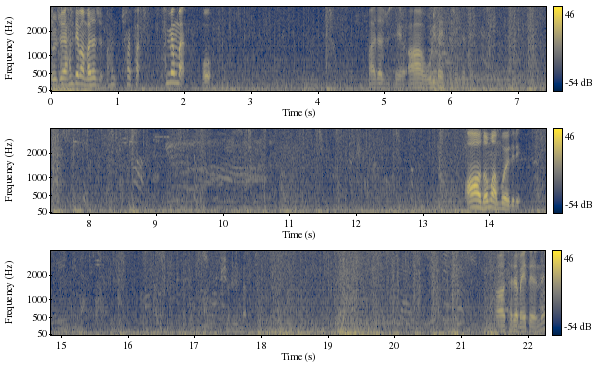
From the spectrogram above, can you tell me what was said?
솔저에 한 대만 맞아주 한, 차- 파- 한 명만 오. 맞아주세요. 아 오리사 있으면 힘든데. 아 너무 안 보여 애들이. 징표를 남겨. 아 자리가 많이 때렸네.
